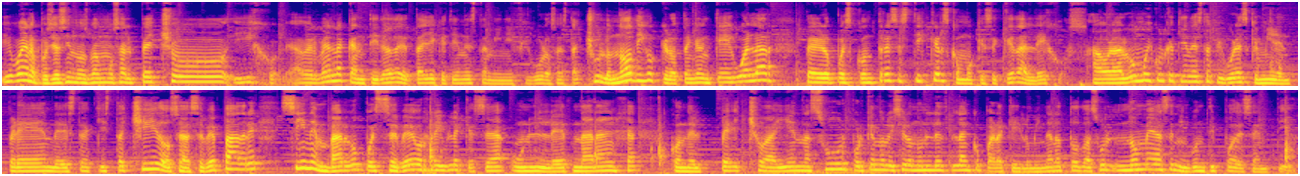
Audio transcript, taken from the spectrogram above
Y bueno, pues ya si nos vamos al pecho, híjole, a ver, vean la cantidad de detalle que tiene esta minifigura, o sea, está chulo, no digo que lo tengan que igualar, pero pues con tres stickers como que se queda lejos. Ahora, algo muy cool que tiene esta figura es que miren, prende, este aquí está chido, o sea, se ve padre, sin embargo, pues se ve horrible que sea un LED naranja con el pecho ahí en azul, ¿por qué no lo hicieron un LED blanco para que iluminara todo azul? No me hace ningún tipo de sentido.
